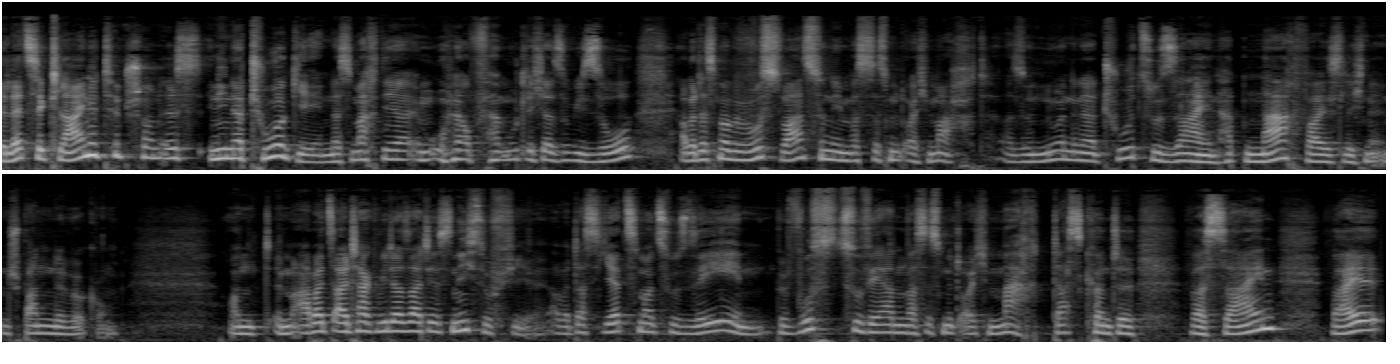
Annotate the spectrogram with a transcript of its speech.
der letzte kleine Tipp schon ist, in die Natur gehen. Das macht ihr im Urlaub vermutlich ja sowieso, aber das mal bewusst wahrzunehmen, was das mit euch macht. Also nur in der Natur zu sein, hat nachweislich eine entspannende Wirkung. Und im Arbeitsalltag wieder seid ihr es nicht so viel. Aber das jetzt mal zu sehen, bewusst zu werden, was es mit euch macht, das könnte was sein, weil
